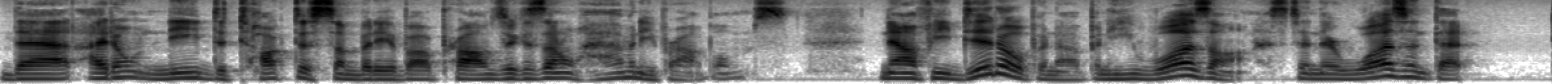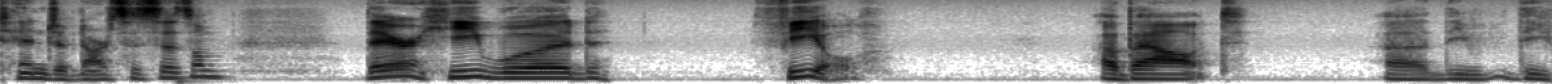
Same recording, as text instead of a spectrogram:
that I don't need to talk to somebody about problems because I don't have any problems. Now, if he did open up and he was honest and there wasn't that tinge of narcissism, there he would feel about uh, the the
